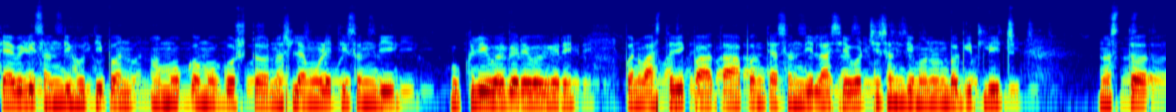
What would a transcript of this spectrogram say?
त्यावेळी संधी होती पण अमुक अमुक गोष्ट नसल्यामुळे ती संधी हुकली वगैरे वगैरे. पण वास्तविक पाहता आपण त्या संधीला शेवटची संधी म्हणून बघितलीच नसतं.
